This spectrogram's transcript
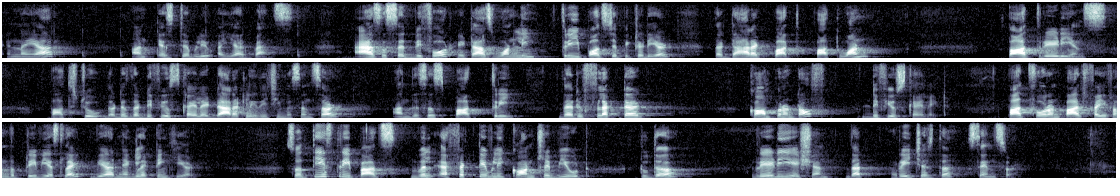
NIR and SWIR bands. As I said before it has only 3 paths depicted here the direct path, path 1, path radiance, path 2 that is the diffuse skylight directly reaching the sensor and this is path 3 the reflected component of diffuse skylight. Path 4 and path 5 from the previous slide we are neglecting here. So, these 3 paths will effectively contribute to the radiation that reaches the sensor.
